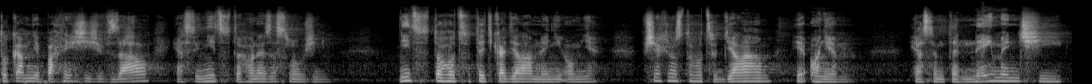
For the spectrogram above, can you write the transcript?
to, kam mě Pán Ježíš vzal, já si nic z toho nezasloužím. Nic z toho, co teďka dělám, není o mně. Všechno z toho, co dělám, je o něm. Já jsem ten nejmenší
